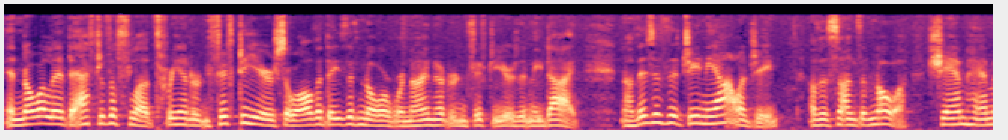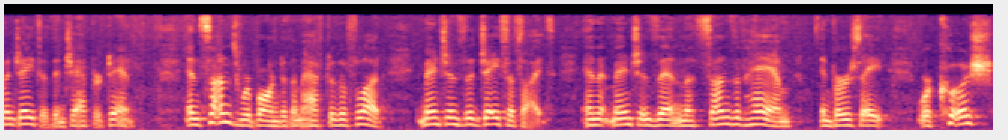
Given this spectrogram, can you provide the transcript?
And Noah lived after the flood 350 years, so all the days of Noah were 950 years, and he died. Now, this is the genealogy of the sons of Noah Shem, Ham, and Japheth in chapter 10. And sons were born to them after the flood. It mentions the Japhethites, and it mentions then the sons of Ham in verse 8 were Cush,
